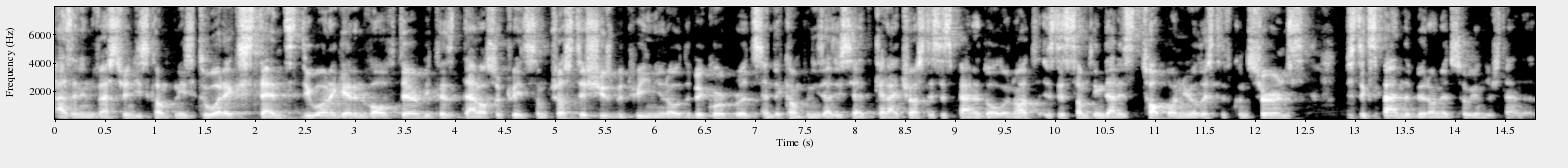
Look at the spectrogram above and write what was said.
as an investor in these companies? To what extent do you want to get involved there? Because that also creates some trust issues between, you know, the big corporates and the companies. As you said, can I trust this is Panadol or not? Is this something that is top on your list of concerns? Just expand a bit on it so we understand it.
